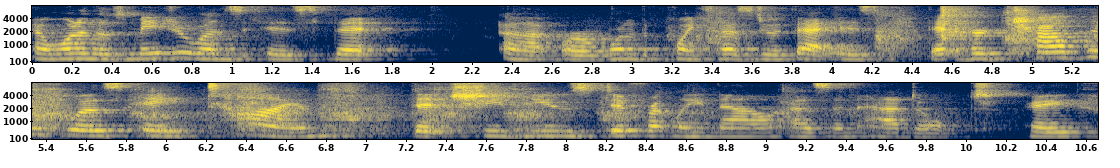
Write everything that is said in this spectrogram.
and one of those major ones is that, uh, or one of the points has to do with that, is that her childhood was a time that she views differently now as an adult. Okay,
